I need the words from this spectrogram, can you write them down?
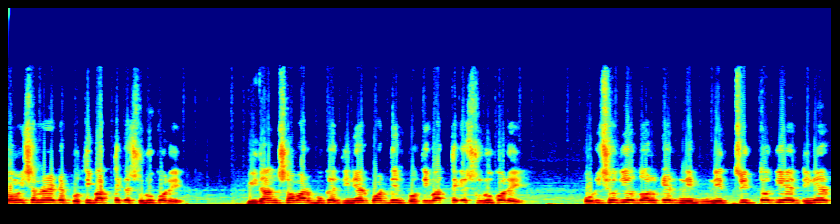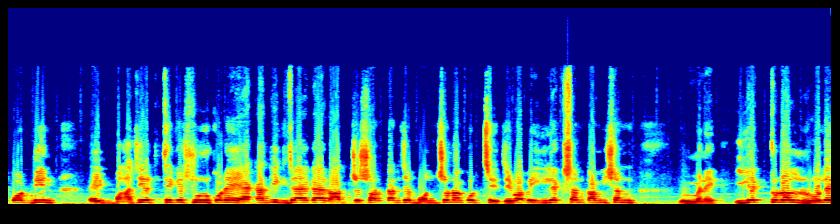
কমিশনারেটে প্রতিবাদ থেকে শুরু করে, বিধানসভার বুকে দিনের পর দিন প্রতিবাদ থেকে শুরু করে, পরিষদীয় দলকে নেতৃত্ব দিয়ে দিনের পর দিন এই বাজেট থেকে শুরু করে একাধিক জায়গায় রাজ্য সরকার যে বঞ্চনা করছে, যেভাবে ইলেকশন কমিশন মানে ইলেকটোরাল রোলে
